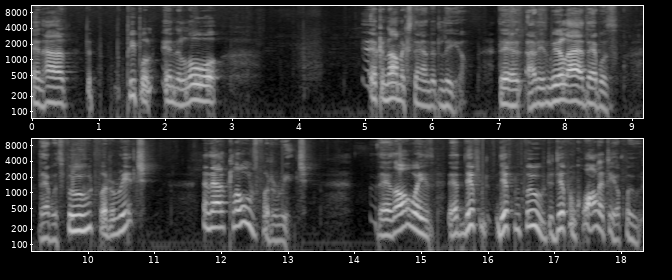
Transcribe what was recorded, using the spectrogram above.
and how the people in the lower economic standard live. There, I didn't realize there was there was food for the rich, and there was clothes for the rich. There's always there's different different food, the different quality of food.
